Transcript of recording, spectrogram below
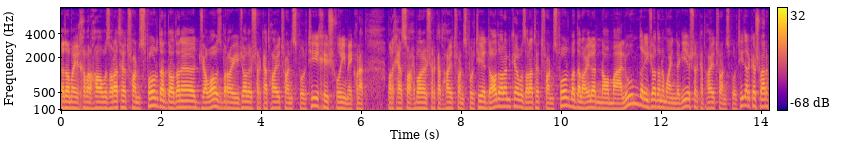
ادامه خبرها وزارت ترانسپورت در دادن جواز برای ایجاد شرکت های ترانسپورتی خویش‌خوری می کند. برخی از صاحبان شرکت های ترانسپورتی ادعا دارند که وزارت ترانسپورت به دلایل نامعلوم در ایجاد نمایندگی شرکت های ترانسپورتی در کشور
